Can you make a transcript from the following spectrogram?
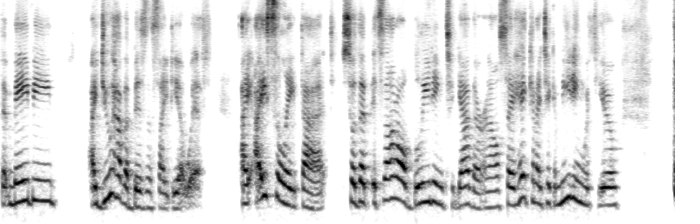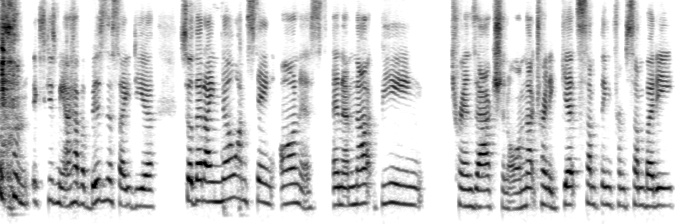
that maybe I do have a business idea with, I isolate that so that it's not all bleeding together. And I'll say, hey, can I take a meeting with you? Excuse me, I have a business idea so that I know I'm staying honest and I'm not being transactional. I'm not trying to get something from somebody.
